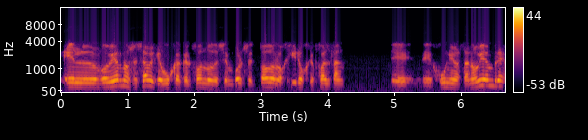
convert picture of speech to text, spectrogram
El gobierno se sabe que busca que el fondo desembolse todos los giros que faltan de, junio hasta noviembre.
